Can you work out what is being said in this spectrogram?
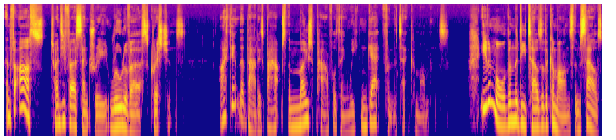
And for us, 21st century rule of earth Christians, I think that that is perhaps the most powerful thing we can get from the Ten Commandments. Even more than the details of the commands themselves,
